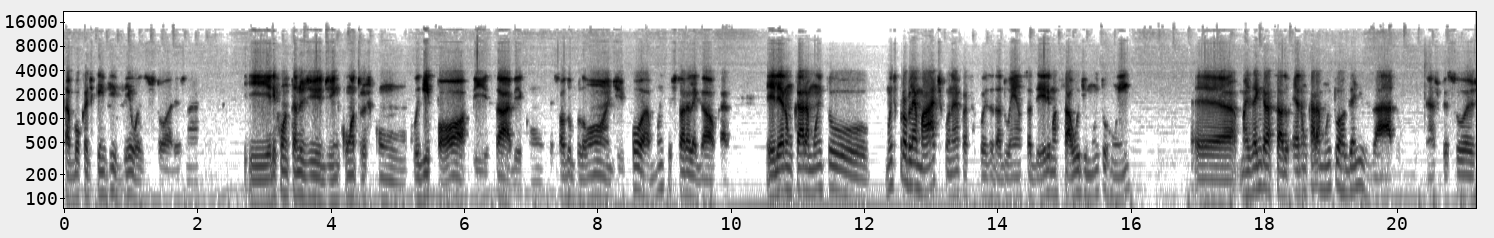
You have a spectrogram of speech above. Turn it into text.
da boca de quem viveu as histórias, né? E ele contando de, de encontros com, com o Iggy Pop, sabe? Com o pessoal do Blonde. Pô, muita história legal, cara. Ele era um cara muito muito problemático, né, com essa coisa da doença dele, uma saúde muito ruim. É, mas é engraçado, era um cara muito organizado. Né? As pessoas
